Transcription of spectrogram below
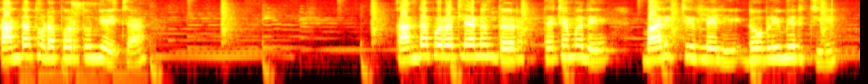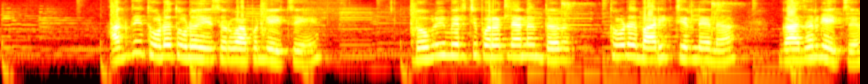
कांदा थोडा परतून घ्यायचा. कांदा परतल्यानंतर त्याच्यामध्ये बारीक चिरलेली ढोबळी मिरची. अगदी थोडं थोडं हे सर्व आपण घ्यायचे. ढोबळी मिरची परतल्यानंतर थोडं बारीक चिरलेलं गाजर घ्यायचं.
